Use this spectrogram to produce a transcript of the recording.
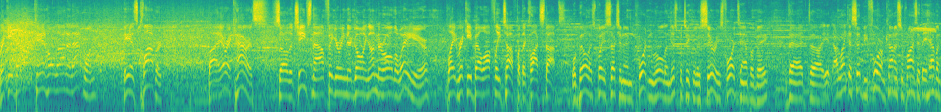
Ricky Bell can't hold on to that one. He is clobbered by Eric Harris. So the Chiefs now figuring they're going under all the way here. Played Ricky Bell awfully tough, but the clock stops. Well, Bell has played such an important role in this particular series for Tampa Bay that, uh, it, like I said before, I'm kind of surprised that they haven't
